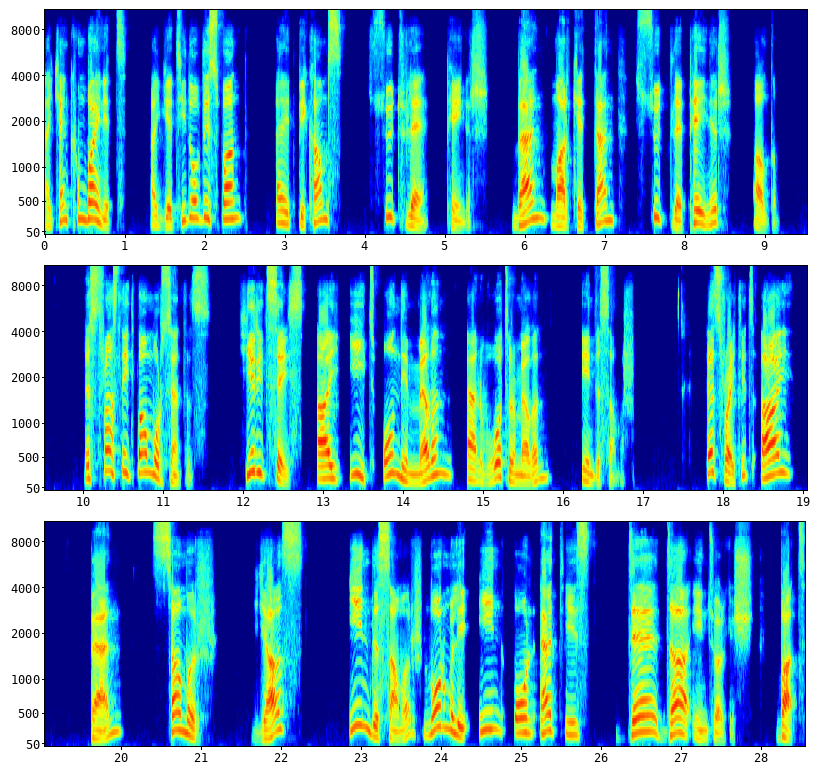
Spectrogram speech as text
I can combine it. I get rid of this one and it becomes sütle peynir. Ben marketten sütle peynir aldım. Let's translate one more sentence. Here it says, I eat only melon and watermelon in the summer. Let's write it. I, ben, summer, yaz, in the summer. Normally in, on, at is de, da in Turkish. But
